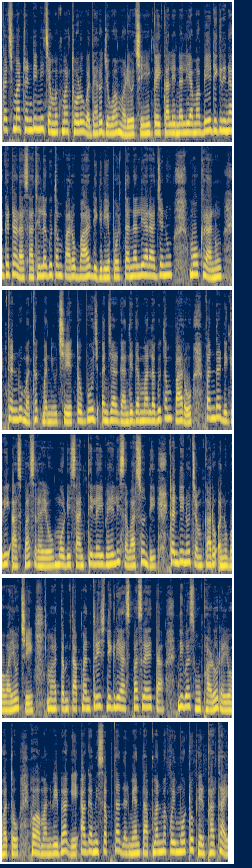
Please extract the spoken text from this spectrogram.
કચ્છમાં ઠંડીની ચમકમાં થોડો વધારો જોવા મળ્યો છે. ગઈકાલે નલિયામાં બે ડિગ્રીના ઘટાડા સાથે લઘુત્તમ પારો બાર ડિગ્રીએ પહોંચતા નલિયા રાજ્યનું મોખરાનું ઠંડુ મથક બન્યું છે. તો ભુજ, અંજાર, ગાંધીધામમાં લઘુત્તમ પારો પંદર ડિગ્રી આસપાસ રહ્યો. મોડી સાંજથી લઈ વહેલી સવાર સુધી ઠંડીનો ચમકારો અનુભવાયો છે. મહત્તમ તાપમાન ત્રીસ ડિગ્રી આસપાસ રહેતા દિવસ હુંફાળો રહ્યો હતો. હવામાન વિભાગે આગામી સપ્તાહ દરમિયાન તાપમાનમાં કોઈ મોટો ફેરફાર થાય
